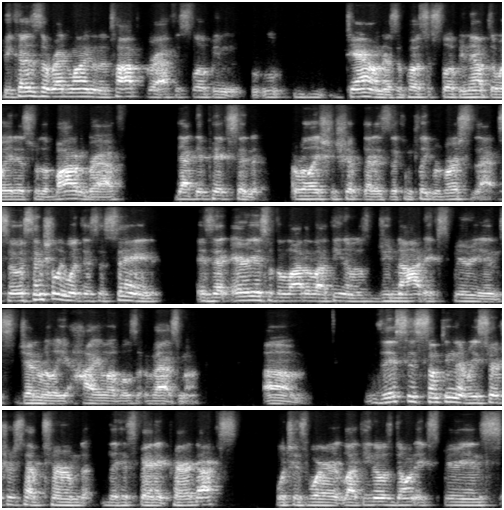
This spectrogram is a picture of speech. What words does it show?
Because the red line in the top graph is sloping down as opposed to sloping up the way it is for the bottom graph, that depicts an, a relationship that is the complete reverse of that. So essentially what this is saying is that areas with a lot of Latinos do not experience generally high levels of asthma. Um, this is something that researchers have termed the Hispanic paradox, which is where Latinos don't experience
